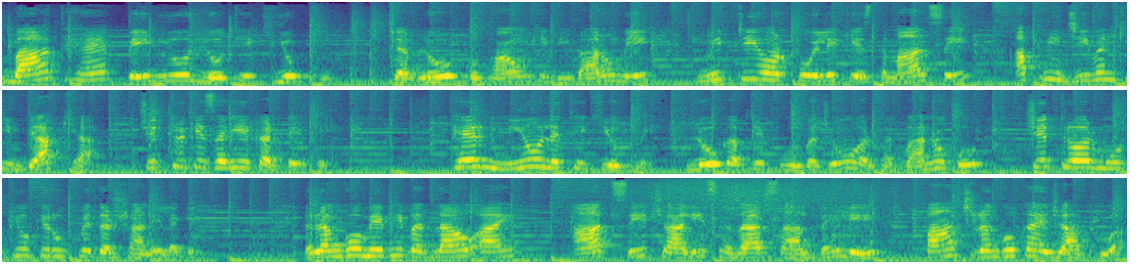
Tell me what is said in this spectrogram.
बात है पेलियोलोथिक युग की, जब लोग गुफाओं की दीवारों में मिट्टी और कोयले के इस्तेमाल से अपनी जीवन की व्याख्या चित्र के ज़रिए करते थे। फिर नियोलिथिक युग में लोग अपने पूर्वजों और भगवानों को चित्र और मूर्तियों के रूप में दर्शाने लगे। रंगों में भी बदलाव आए। आज से चालीस हज़ार साल पहले पाँच रंगों का इजाद हुआ।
